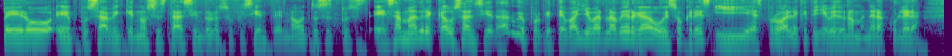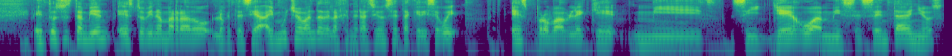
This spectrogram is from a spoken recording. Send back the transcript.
pero eh, pues saben que no se está haciendo lo suficiente, ¿no? Entonces pues esa madre causa ansiedad, güey, porque te va a llevar la verga o eso crees y es probable que te lleve de una manera culera. Entonces también esto viene amarrado, lo que te decía, hay mucha banda de la generación Z que dice, güey, es probable que mi, si llego a mis 60 años,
